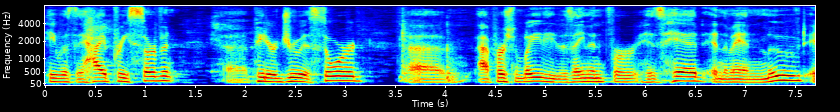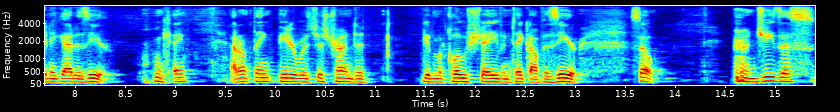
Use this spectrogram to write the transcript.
he was the high priest's servant. Uh, Peter drew his sword. Uh, I personally believe he was aiming for his head, and the man moved and he got his ear. Okay? I don't think Peter was just trying to give him a close shave and take off his ear. So, Jesus,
